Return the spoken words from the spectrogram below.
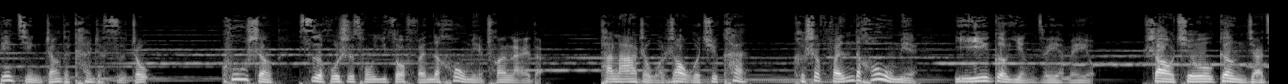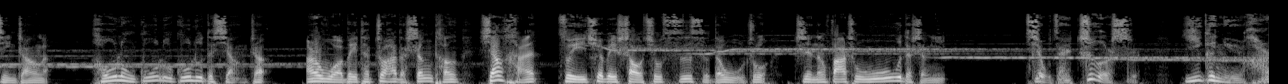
边紧张的看着四周。哭声似乎是从一座坟的后面传来的，他拉着我绕过去看，可是坟的后面一个影子也没有。少秋更加紧张了，喉咙咕噜咕噜的响着，而我被他抓的生疼，想喊，嘴却被少秋死死的捂住，只能发出呜呜的声音。就在这时，一个女孩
